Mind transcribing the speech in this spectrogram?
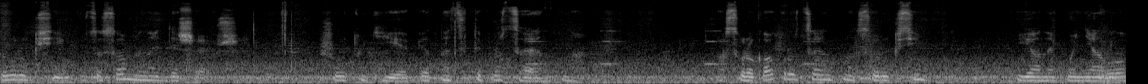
47. Оце саме найдешевше. Що тут є? 15%. А 40% 47 я не поняла.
